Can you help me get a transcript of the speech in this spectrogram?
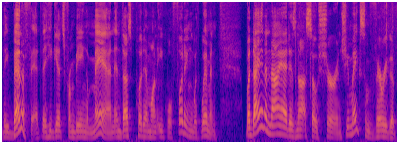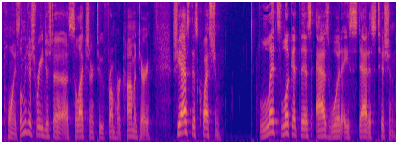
the benefit that he gets from being a man and thus put him on equal footing with women. But Diana Nyad is not so sure, and she makes some very good points. Let me just read just a, a selection or two from her commentary. She asked this question Let's look at this as would a statistician.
